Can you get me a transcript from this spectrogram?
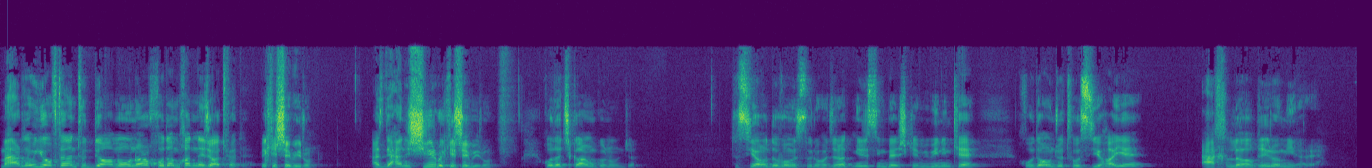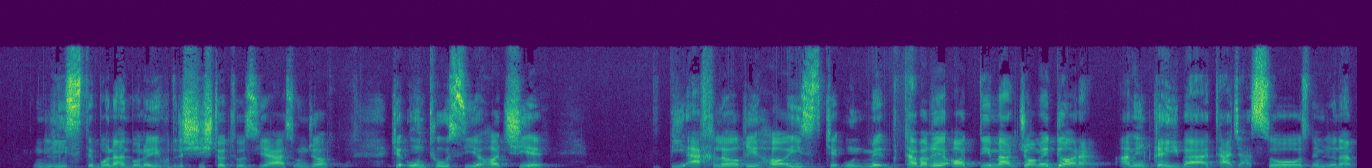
مردمی که افتادن تو دام اونا رو خدا می‌خواد نجات بده بکشه بیرون. از دهن شیر بکشه بیرون. خدا چیکار می‌کنه اونجا؟ تو سیاق دوم سوره حجرات می‌رسیم بهش که می‌بینیم که خدا اونجا توصیه های اخلاقی رو میاره. اون لیست بلند بالای حدود 6 تا توصیه هست اونجا که اون توصیه ها چیه؟ بی اخلاقی است که اون طبقه عادی مرد جامعه دارن. همین غیبت تجسس نمی‌دونم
